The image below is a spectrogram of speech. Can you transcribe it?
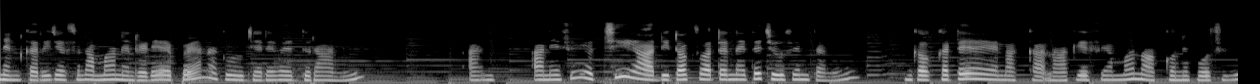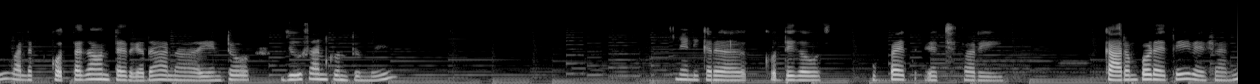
నేను కర్రీ చేస్తుంటే అమ్మ నేను రెడీ అయిపోయా నాకు జడే వేద్దురా అని. అన్- అనేసి వచ్చి ఆ డిటాక్స్ వాటర్ని అయితే చూసింది తను. ఇంకా ఒక్కటే నాకు నాకేసి అమ్మ నాకు కొన్ని పోసింది వాళ్ళకి కొత్తగా ఉంటుంది కదా అలా ఏంటో జ్యూస్ అనుకుంటుంది. నేను ఇక్కడ కొద్దిగా ఉప్పు అయితే సారీ కారం పొడి అయితే వేసాను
